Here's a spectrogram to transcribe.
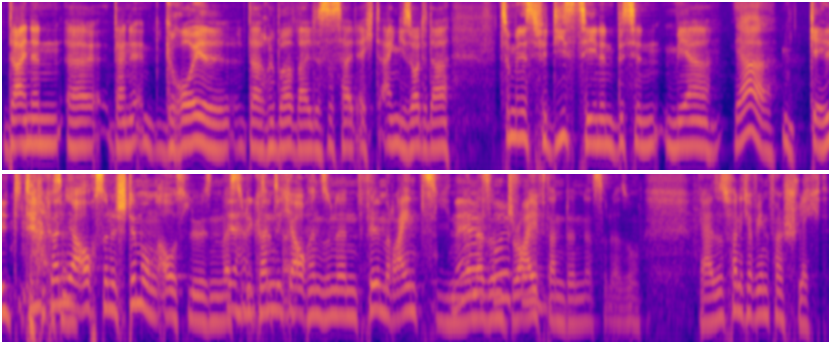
deinen, äh, deine Gräuel darüber, weil das ist halt echt, eigentlich sollte da zumindest für die Szene ein bisschen mehr Ja, Geld die da können sein. ja auch so eine Stimmung auslösen. Weißt Ja, du, die können dich ja total. auch in so einen Film reinziehen, Naja, wenn da so ein Drive voll. dann drin ist oder so. Ja, also das fand ich auf jeden Fall schlecht.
